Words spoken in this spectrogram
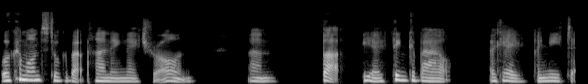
we'll come on to talk about planning later on. Um, but you know, think about okay, I need to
